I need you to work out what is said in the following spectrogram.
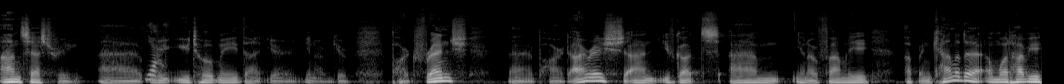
ancestry. Uh, yes. you, you told me that you're, you know, you're part French, uh, part Irish, and you've got um, you know family up in Canada and what have you.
